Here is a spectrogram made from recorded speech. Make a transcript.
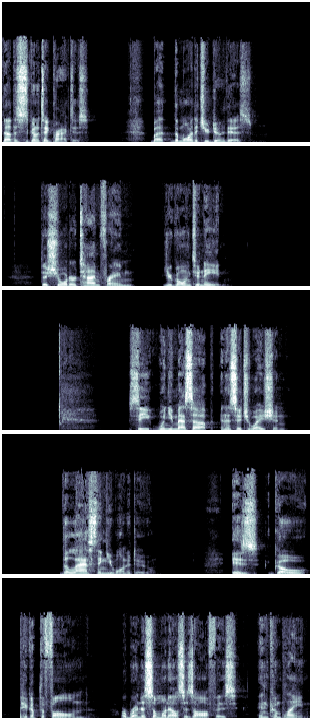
Now, this is going to take practice. But the more that you do this, the shorter time frame you're going to need. See, when you mess up in a situation, the last thing you want to do is go pick up the phone or run to someone else's office and complain.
